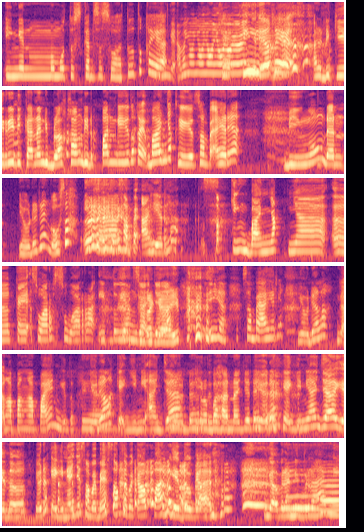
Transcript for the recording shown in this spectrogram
ingin memutuskan sesuatu tuh kayak Kayak, "Nyum, nyum, nyum, nyum, kayak nyum," iya gitu kan, kayak ya. ada di kiri di kanan di belakang di depan kayak gitu kayak banyak kayak gitu sampai akhirnya bingung dan ya udah deh nggak usah Iya, sampai akhirnya saking banyaknya eh, kayak suara-suara itu yang nggak jelas gaib. iya sampai akhirnya ya udahlah nggak ngapa-ngapain gitu ya Iya. udahlah kayak gini aja Ya udah, gitu. rebahan aja deh. ya udah kayak gini aja gitu ya udah kayak gini aja sampai besok sampai kapan gitu kan nggak berani berani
